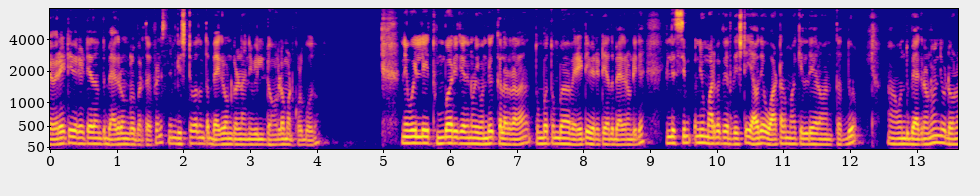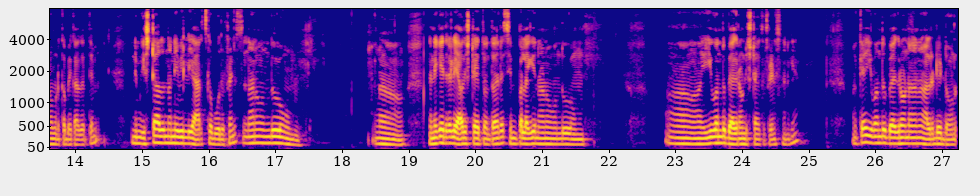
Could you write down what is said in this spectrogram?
ವೆರೈಟಿ ವೆರೈಟಿ ಆದಂಥ ಬ್ಯಾಕ್ಗ್ರೌಂಡ್ಗಳು ಬರ್ತವೆ ಫ್ರೆಂಡ್ಸ್ ನಿಮ್ಗೆ ಇಷ್ಟವಾದಂಥ ಬ್ಯಾಕ್ಗ್ರೌಂಡ್ಗಳನ್ನ ನೀವು ಇಲ್ಲಿ ಡೌನ್ಲೋಡ್ ಮಾಡ್ಕೊಳ್ಬೋದು. ನೀವು ಇಲ್ಲಿ ತುಂಬ ರೀತಿಯಾದ ನೋಡಿ ಒಂದೇ ಕಲರ್ ಅಲ್ಲ, ತುಂಬ ತುಂಬ ವೆರೈಟಿ ವೆರೈಟಿ ಆದ ಬ್ಯಾಕ್ಗ್ರೌಂಡ್ ಇದೆ. ಇಲ್ಲಿ ಸಿಂಪ್ ನೀವು ಮಾಡಬೇಕಾಗಿರೋದು ಇಷ್ಟೇ ಯಾವುದೇ ವಾಟರ್ ಮಾರ್ಕ್ ಇಲ್ಲದೆ ಇರುವಂಥದ್ದು ಒಂದು ಬ್ಯಾಗ್ರೌಂಡನ್ನು ನೀವು ಡೌನ್ಲೋಡ್ ಮಾಡ್ಕೋಬೇಕಾಗುತ್ತೆ. ನಿಮ್ಗೆ ಇಷ್ಟ ಆದನ್ನ ನೀವು ಇಲ್ಲಿ ಆರಿಸ್ಕೋಬೋದು ಫ್ರೆಂಡ್ಸ್ ನಾನು ಒಂದು ನನಗೆ ಇದರಲ್ಲಿ ಯಾವ್ದು ಇಷ್ಟ ಆಯಿತು ಅಂತಂದರೆ ಸಿಂಪಲ್ಲಾಗಿ ನಾನು ಒಂದು ಈ ಒಂದು ಬ್ಯಾಗ್ರೌಂಡ್ ಇಷ್ಟ ಆಯಿತು ಫ್ರೆಂಡ್ಸ್ ನನಗೆ. ಓಕೆ ಈ ಒಂದು ಬ್ಯಾಗ್ರೌಂಡ್ ನಾನು ಆಲ್ರೆಡಿ ಡೌನ್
